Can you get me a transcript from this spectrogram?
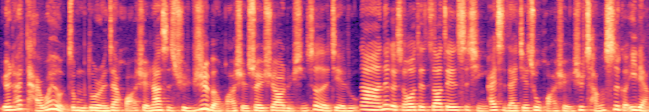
原来台湾有这么多人在滑雪，那是去日本滑雪，所以需要旅行社的介入。那那个时候才知道这件事情，开始在接触滑雪。去尝试个一两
